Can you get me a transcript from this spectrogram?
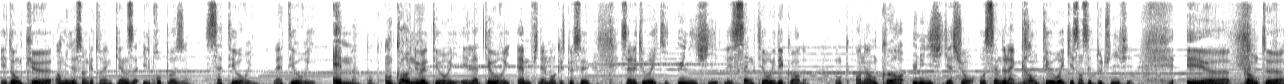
Et donc euh, en 1995, il propose sa théorie, la théorie M. Donc encore une nouvelle théorie. Et la théorie M, finalement, qu'est-ce que c'est? C'est la théorie qui unifie les cinq théories des cordes. Donc on a encore une unification au sein de la grande théorie qui est censée tout unifier. Et euh, quand euh,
